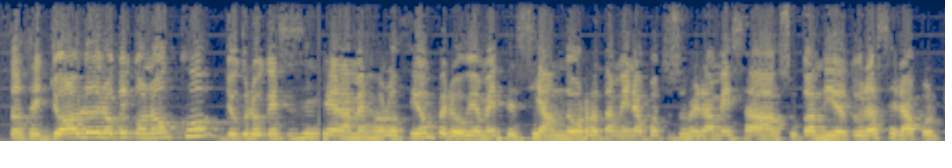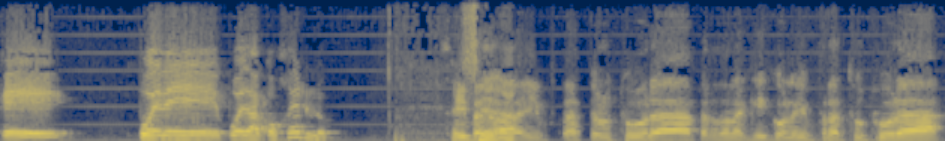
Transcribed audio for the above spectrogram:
Entonces, yo hablo de lo que conozco, yo creo que esa sería la mejor opción, pero obviamente si Andorra también ha puesto sobre la mesa su candidatura será porque puede, puede acogerlo. Sí, pero la infraestructura, perdona aquí, con la infraestructura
